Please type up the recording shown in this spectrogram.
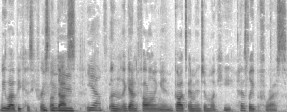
we love because he 1st loved us. Yeah. And again, following in God's image and what he has laid before us.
